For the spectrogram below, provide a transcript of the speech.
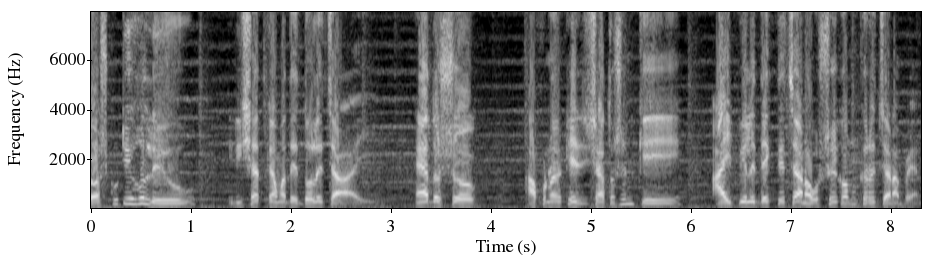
দশ কোটি হলেও ঋষাদকে আমাদের দলে চাই। হ্যাঁ দর্শক, আপনারা কি ঋষাদ হোসেনকে আইপিএলে দেখতে চান অবশ্যই কমেন্ট করে জানাবেন।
